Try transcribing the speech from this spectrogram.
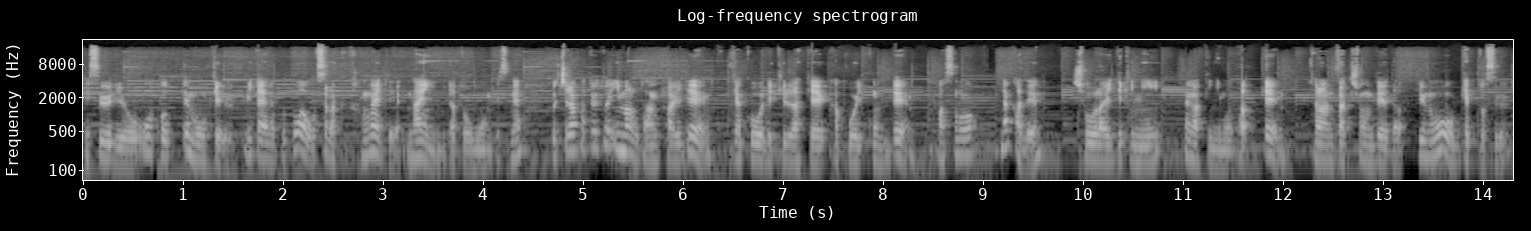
手数料を取って儲けるみたいなことはおそらく考えてないんだと思うんですね。どちらかというと今の段階で顧客をできるだけ囲い込んで、まあ、その中で将来的に長きにわたってトランザクションデータっていうのをゲットする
